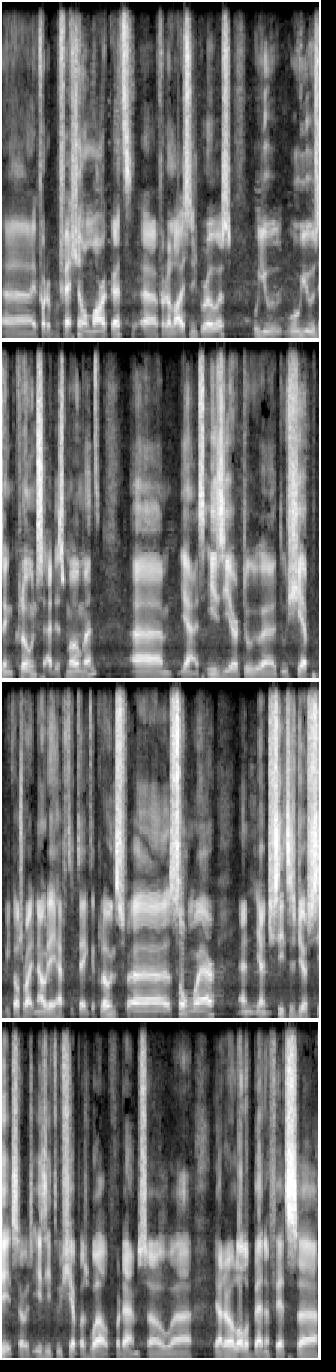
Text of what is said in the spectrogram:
uh, for the professional market, uh, for the licensed growers who you who using clones at this moment. Um, yeah, it's easier to uh, to ship because right now they have to take the clones uh, somewhere, and yeah, seeds is just seeds, so it's easy to ship as well for them. So uh, yeah, there are a lot of benefits. uh,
